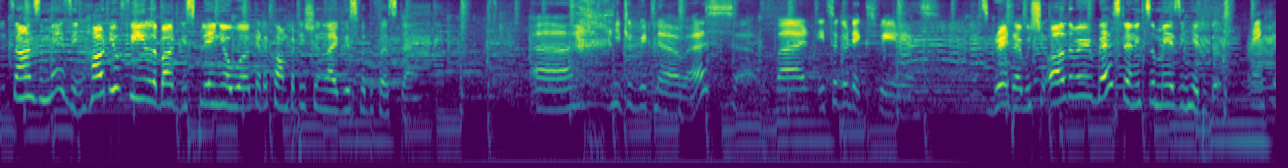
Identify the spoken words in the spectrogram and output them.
That sounds amazing. How do you feel about displaying your work at a competition like this for the first time? Uh, little bit nervous, but it's a good experience. It's great. I wish you all the very best, and it's amazing here today. Thank you.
